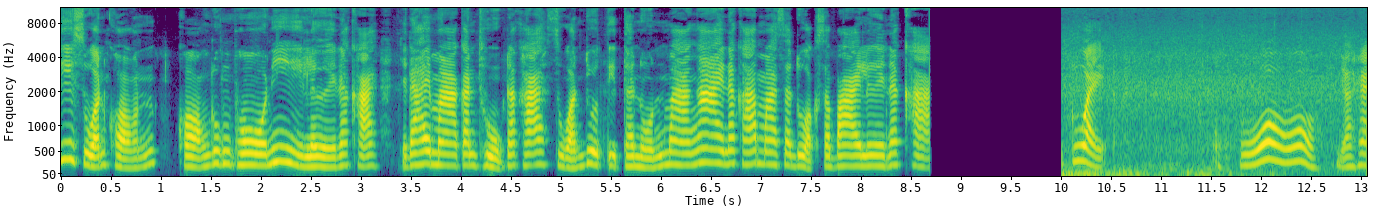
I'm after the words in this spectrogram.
ที่สวนของของลุงโพนี่เลยนะคะ จะได้มากันถูกนะคะ สวนอยู่ติดถนนมาง่ายนะคะ มาสะดวกสบายเลยนะคะ กล้วย โอ้โห เดี๋ยวให้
